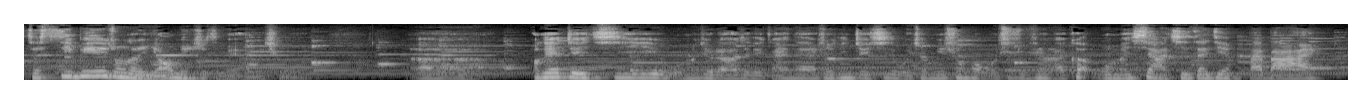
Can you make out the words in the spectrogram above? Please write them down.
在 CBA 中的姚明是怎么样一个球员？呃，OK，这一期我们就聊到这里，感谢大家收听这一期的伪球迷生活，我是主持人莱克，我们下期再见，拜拜。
